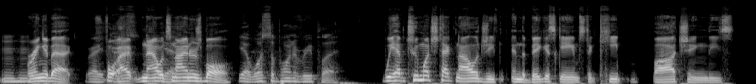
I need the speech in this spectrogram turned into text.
bring it back. Right, For- that's- now it's yeah. Niners ball. Yeah. What's the point of replay? We have too much technology in the biggest games to keep botching these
